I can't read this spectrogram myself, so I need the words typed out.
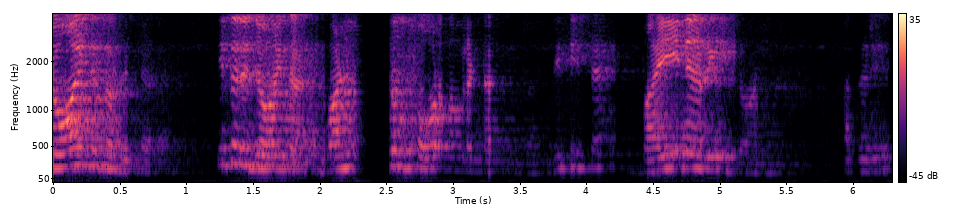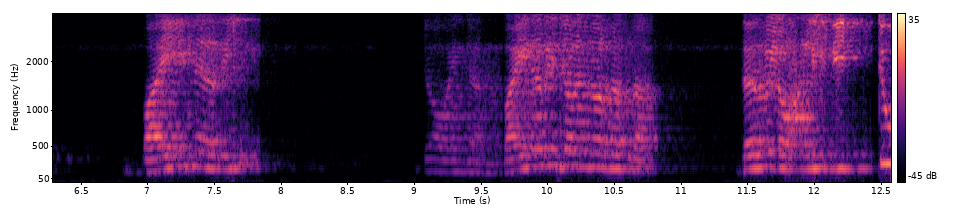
ജോയിന്റ് ശ്രദ്ധിച്ചാൽ ഇതൊരു ജോയിന്റ് ആണ്. വണ്ണും ഫോർ നമ്മൾ ഉണ്ടാക്കുന്നത്. This is a binary joint അതൊരു ബൈനറി ജോയിന്റ് ആണ്. ബൈനറി ജോയിന്റ് എന്ന് പറഞ്ഞാൽ എന്താ? There will only be two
